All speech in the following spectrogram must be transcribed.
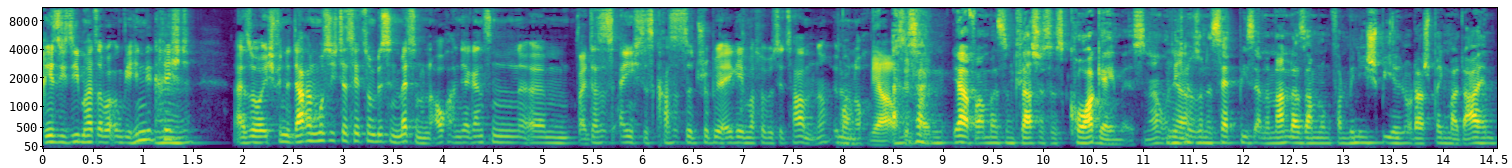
Resi 7 hat es aber irgendwie hingekriegt. Also ich finde, daran muss ich das jetzt so ein bisschen messen und auch an der ganzen, ähm, weil das ist eigentlich das krasseste AAA-Game, was wir bis jetzt haben, ne? Immer noch. Ja, auf Also ist halt, ein, ja, vor allem, weil es so ein klassisches Core-Game ist, ne? Und nicht Ja. nur so eine Set-Piece-Aneinandersammlung von Minispielen oder spring mal dahin.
